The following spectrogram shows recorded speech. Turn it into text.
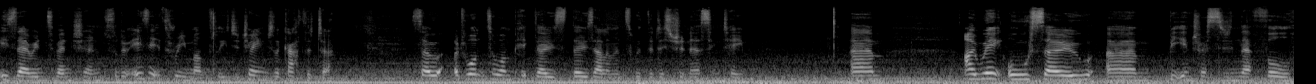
is their intervention sort of is it three monthly to change the catheter? So I'd want to unpick those those elements with the district nursing team. Um, I may also um, be interested in their full,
